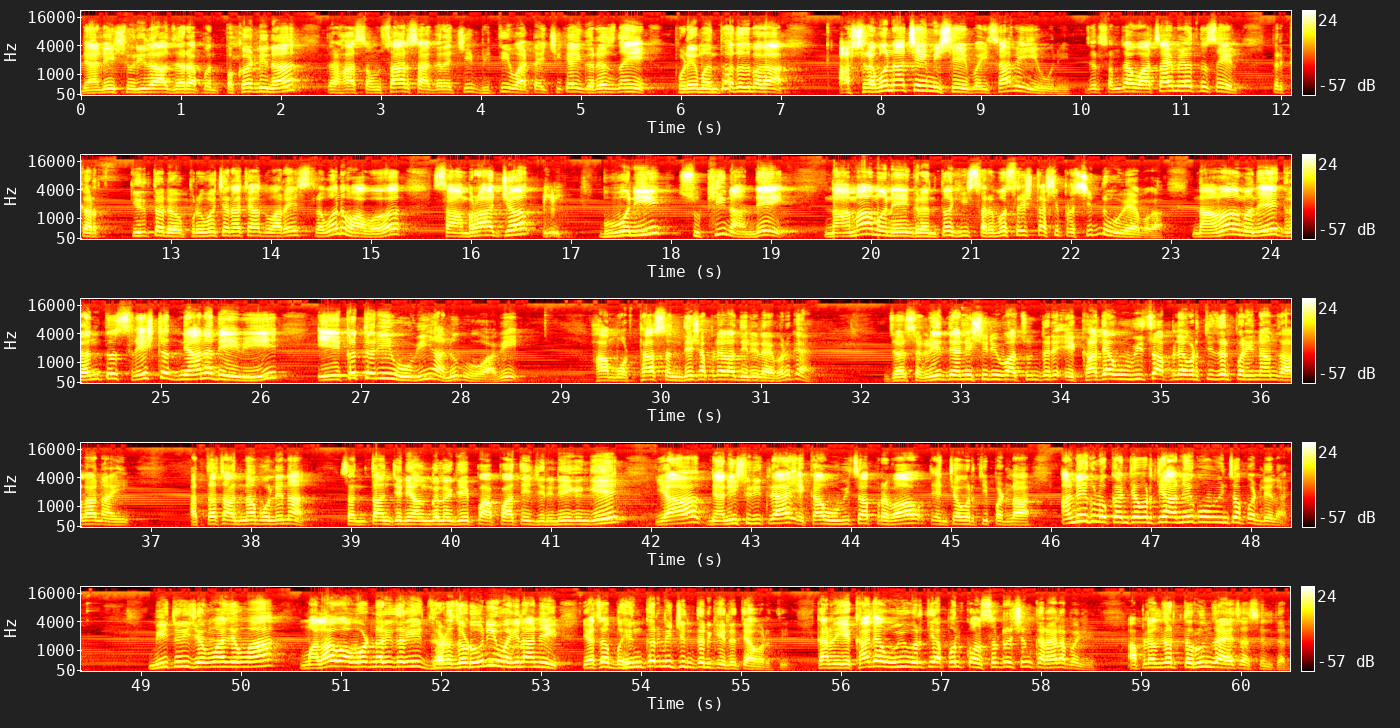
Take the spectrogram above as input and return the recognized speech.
ज्ञानेश्वरीला जर आपण पकडली ना तर हा संसार सागराची भीती वाटायची काही गरज नाही. पुढे म्हणतातच बघा आश्रवणाचे मिशे बैसावे येऊन. जर समजा वाचाय मिळत नसेल तर कर कीर्तन प्रवचनाच्या द्वारे श्रवण व्हावं. साम्राज्य भुवनी सुखी नांदे. नामामने ग्रंथ ही सर्वश्रेष्ठ अशी प्रसिद्ध उभी आहे बघा. नामामने ग्रंथ श्रेष्ठ ज्ञानदेवी. एकतरी ओवी अनुभवावी. हा मोठा संदेश आपल्याला दिलेला आहे बरं काय जर सगळी ज्ञानेश्वरी वाचून जर एखाद्या ओवीचा आपल्यावरती जर परिणाम झाला नाही आत्ताच अण्णा बोले ना संतांचे अंगलंगे पापा ते जिरणे गंगे या ज्ञानेश्वरीतल्या एका ओवीचा प्रभाव त्यांच्यावरती पडला. अनेक लोकांच्यावरती अनेक ओवींचा पडलेला आहे. मी तरी जेव्हा जेव्हा मला आवडणारी जरी झडझडोनी महिलांनी याचं भयंकर मी चिंतन केलं त्यावरती. कारण एखाद्या ओवीवरती आपण कॉन्सन्ट्रेशन करायला पाहिजे. आपल्याला जर तरुण जायचं असेल तर.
